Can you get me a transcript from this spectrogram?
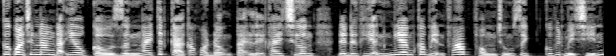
Cơ quan chức năng đã yêu cầu dừng ngay tất cả các hoạt động tại lễ khai trương để thực hiện nghiêm các biện pháp phòng chống dịch COVID-19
